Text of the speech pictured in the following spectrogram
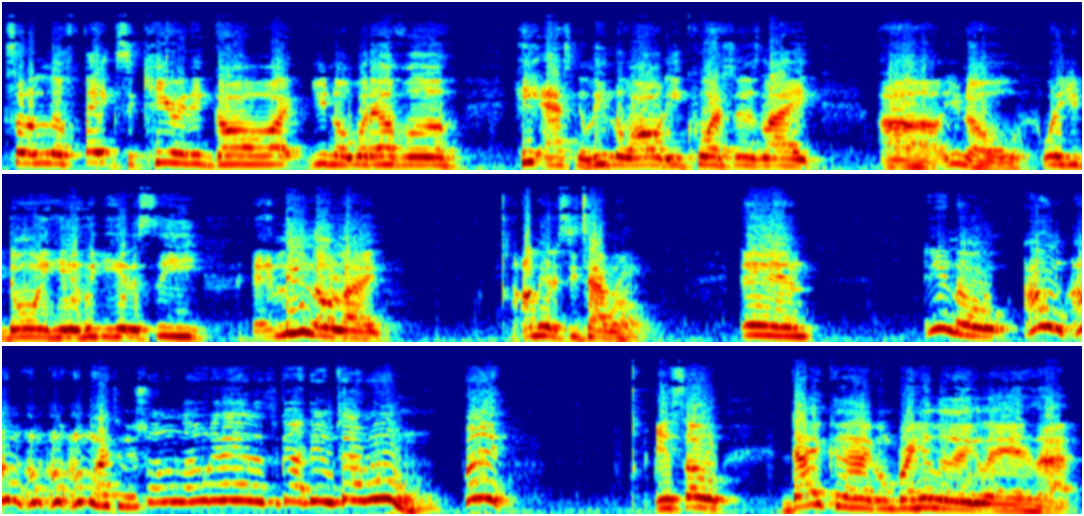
So the little fake security guard, you know, whatever, he asking Lilo all these questions like, uh, you know, what are you doing here? Who you here to see? And Lilo like, I'm here to see Tyrone. And you know, I'm I'm I'm, I'm watching this show. I'm like, who the hell is goddamn Tyrone, right? And so Daikon gonna bring his little ugly ass out.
